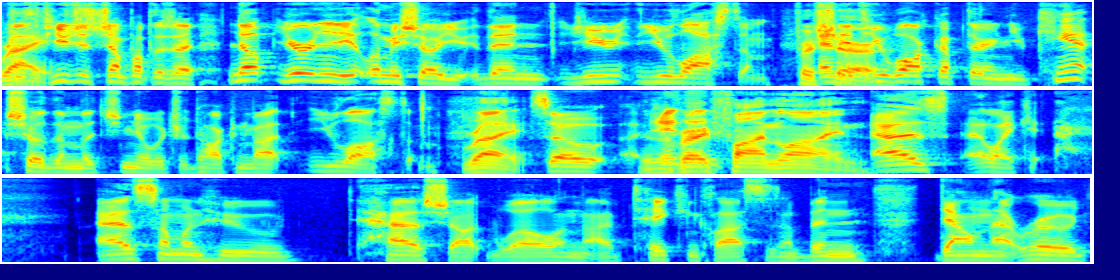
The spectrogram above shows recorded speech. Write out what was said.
Because Right. if you just jump up there and say, "Nope, you're an idiot," let me show you, then you you lost them. For and sure. if you walk up there and you can't show them that you know what you're talking about, you lost them. Right. So it's a very and fine line. as like as someone who has shot well and I've taken classes and I've been down that road.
